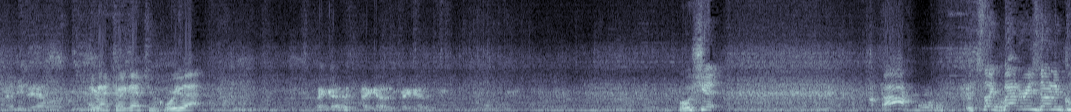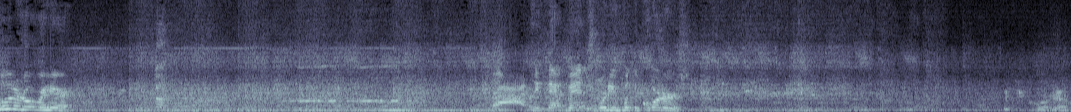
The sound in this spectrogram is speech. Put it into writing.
I need ammo. I got you. I got you. Where you at? I got it, I got it, I got it. Oh shit. Ah! It's like batteries not included over here. Take that bitch. Where do you put the quarters? Put your quarter up.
